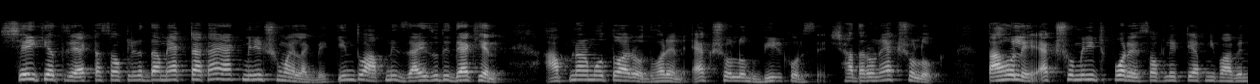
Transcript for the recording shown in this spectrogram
সেই ক্ষেত্রে একটা চকলেটের দাম এক টাকা এক মিনিট সময় লাগবে। কিন্তু আপনি যাই যদি দেখেন, আপনার মতো আরও ধরেন একশো লোক ভিড় করছে, সাধারণ একশো লোক। তাহলে একশো মিনিট পরে চকলেটটি আপনি পাবেন।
